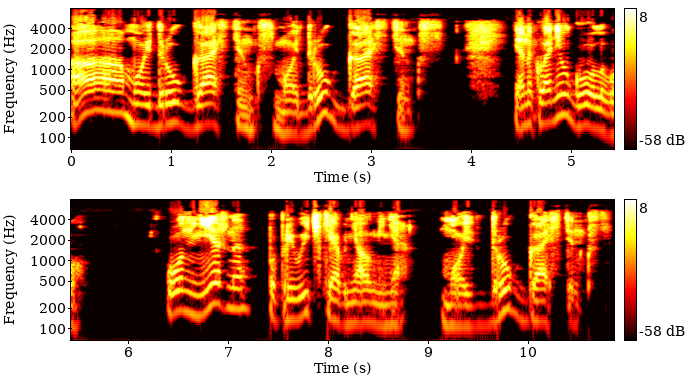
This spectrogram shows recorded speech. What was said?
«А, мой друг Гастингс, мой друг Гастингс!» Я наклонил голову. Он нежно, по привычке, обнял меня. «Мой друг Гастингс!»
